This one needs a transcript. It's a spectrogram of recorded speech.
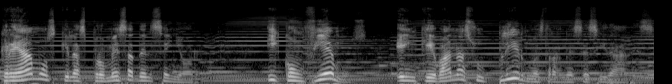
Creamos que las promesas del Señor y confiemos en que van a suplir nuestras necesidades.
